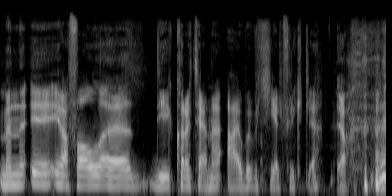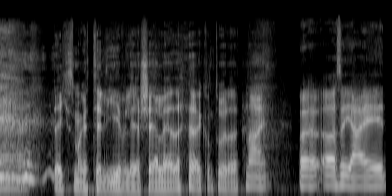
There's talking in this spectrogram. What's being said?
Men i, i hvert fall, eh, de karakterene er jo bare helt fryktelige. Ja. det er ikke så mange tilgivelige sjeler i det kontoret. Nei. Uh, altså, jeg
